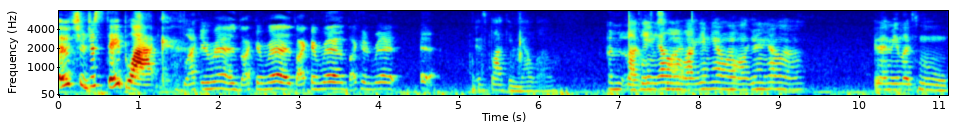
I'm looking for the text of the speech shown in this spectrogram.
it should just stay black. Black and red, black and red, black and red, black and red. It's black and yellow. I'm Black and yellow, slime. black and yellow, black and yellow. I mean, let's move.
